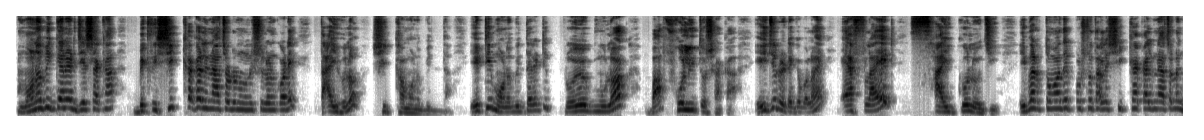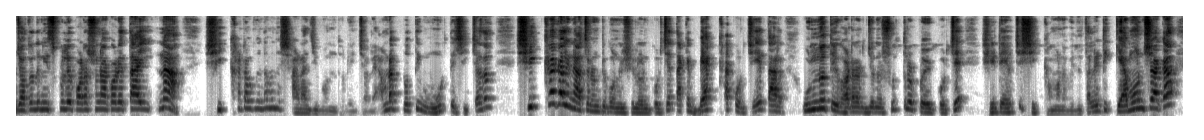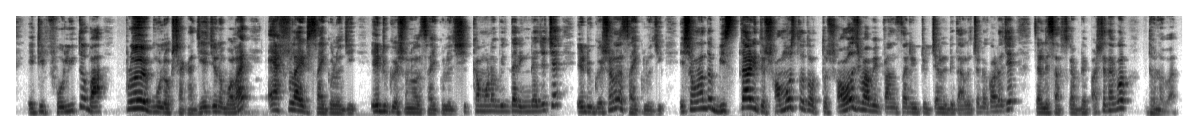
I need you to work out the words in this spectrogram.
মনোবিজ্ঞানের যে শাখা, ব্যক্তি শিক্ষাকালীন আচরণ অনুশীলন করে তাই হলো শিক্ষা মনোবিদ্যা। এটি মনোবিদ্যার একটি প্রয়োগমূলক বা ফলিত শাখা। এই জন্য এটাকে বলা হয় অ্যাপ্লাইড সাইকোলজি এবার তোমাদের প্রশ্ন, তাহলে শিক্ষাকালীন আচরণ যতদিন স্কুলে পড়াশোনা করে তাই না? শিক্ষাটাও কিন্তু আমাদের সারা জীবন ধরেই চলে। আমরা প্রতি মুহূর্তে শিখছি, অর্থাৎ শিক্ষাকালীন আচরণটুকু অনুশীলন করছে, তাকে ব্যাখ্যা করছে, তার উন্নতি ঘটার জন্য সূত্র প্রয়োগ করছে, সেটাই হচ্ছে শিক্ষা মনোবিদ্যা। তাহলে এটি কেমন শাখা? এটি ফলিত বা প্রয়োগমূলক শাখা, যে জন্য বলা হয় অ্যাপ্লাইড সাইকোলজি এডুকেশনাল সাইকোলজি শিক্ষা মনোবিদ্যার ইংরেজি হচ্ছে এডুকেশনাল সাইকোলজি এ সংক্রান্ত বিস্তারিত সমস্ত তথ্য সহজভাবে প্রান্সার ইউটিউব চ্যানেলটিতে আলোচনা করা হয়েছে। চ্যানেলটি সাবস্ক্রাইবের করে পাশে থাকো। ধন্যবাদ।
